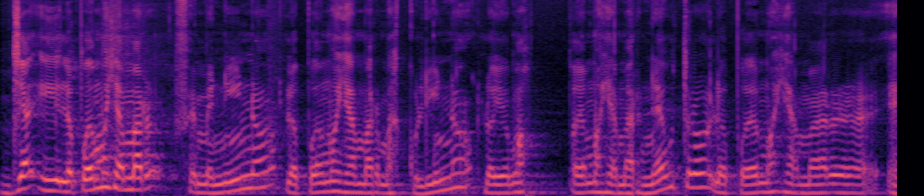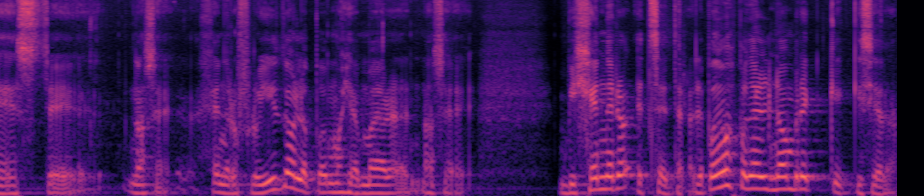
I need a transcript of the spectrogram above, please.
Ya, y lo podemos llamar femenino, lo podemos llamar masculino, lo llamamos- podemos llamar neutro, lo podemos llamar, este, no sé, género fluido, lo podemos llamar, no sé, bigénero, etc. Le podemos poner el nombre que quisiera.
